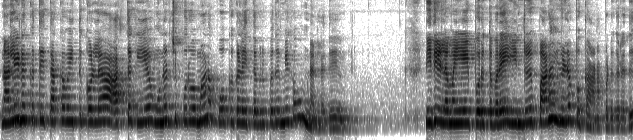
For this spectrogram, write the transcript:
நல்லிணக்கத்தை தக்க வைத்துக்கொள்ள அத்தகைய உணர்ச்சி பூர்வமான போக்குகளை தவிர்ப்பது மிகவும் நல்லது. நிதி நிலைமையை பொறுத்தவரை இன்று பண இழப்பு காணப்படுகிறது.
